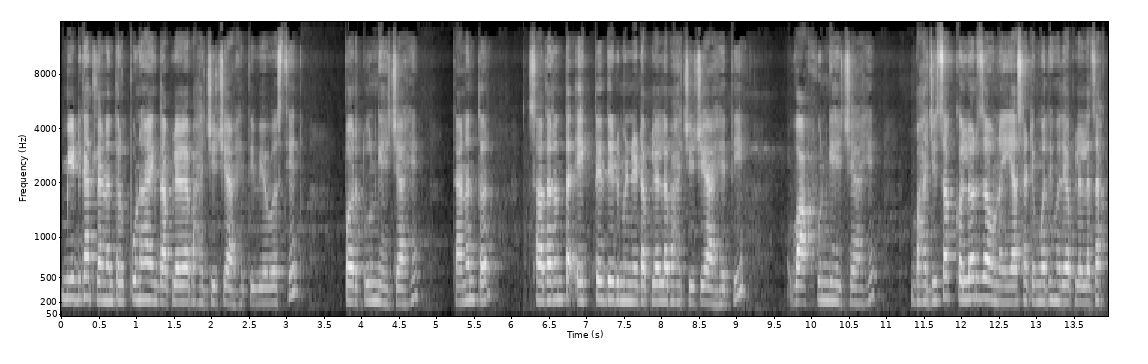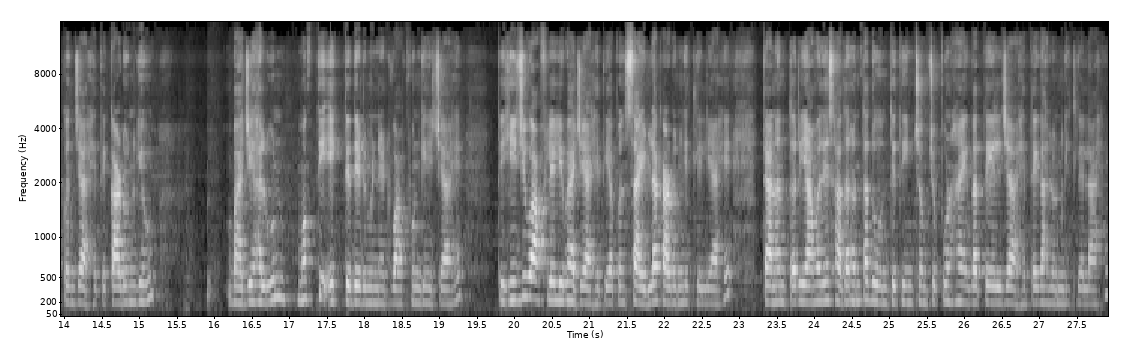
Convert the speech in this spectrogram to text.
मीठ घातल्यानंतर पुन्हा एकदा आपल्याला भाजी जी आहे ती व्यवस्थित परतून घ्यायची आहे. त्यानंतर साधारणतः एक ते दीड मिनिट आपल्याला भाजी जी आहे ती वाफवून घ्यायची आहे. भाजीचा कलर जाऊ नये यासाठी मध्ये मध्ये आपल्याला झाकण जे आहे ते काढून घेऊन भाजी हलवून मग ती एक ते दीड मिनिट वाफून घ्यायची आहे. तर ही जी वाफलेली भाजी आहे ती आपण साईडला काढून घेतलेली आहे. त्यानंतर यामध्ये साधारणतः दोन ते तीन चमचे पुन्हा एकदा तेल जे आहे ते घालून घेतलेलं आहे.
